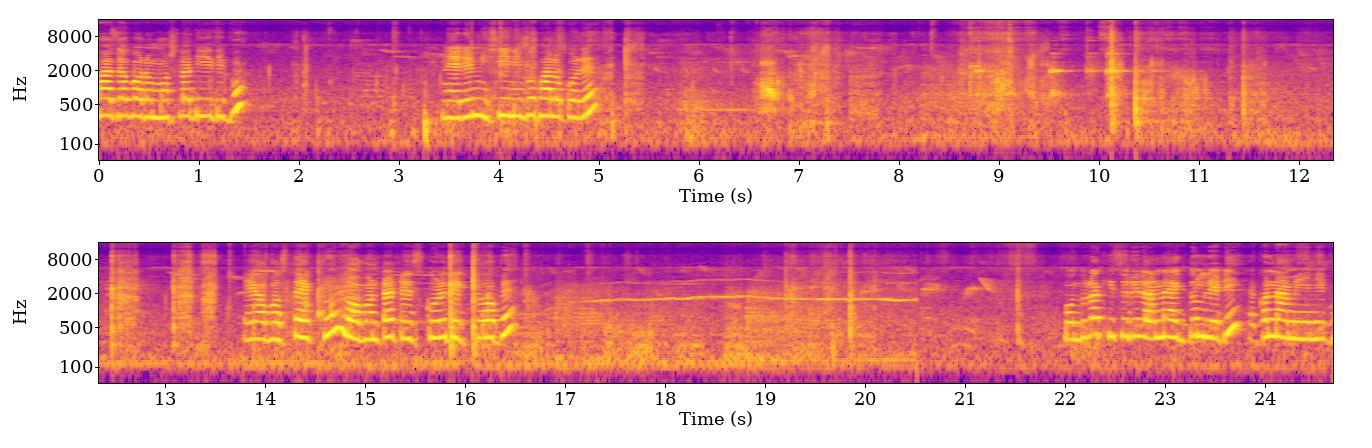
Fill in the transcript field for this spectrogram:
ভাজা গরম মশলা দিয়ে দিব। নেড়ে মিশিয়ে নিব ভালো করে। এই অবস্থায় একটু লবণটা টেস্ট করে দেখতে হবে। বন্ধুরা, খিচুড়ি রান্না একদম রেডি এখন নামিয়ে নিব।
